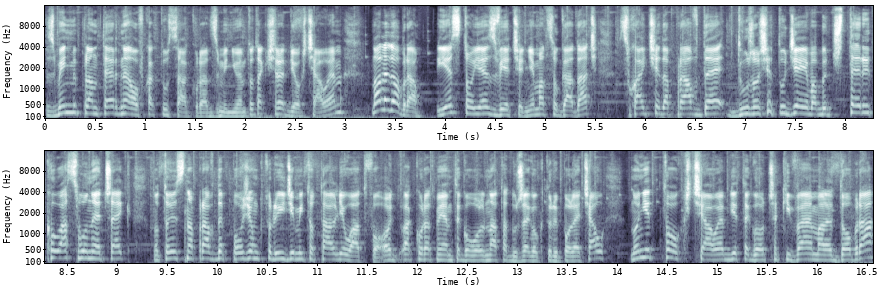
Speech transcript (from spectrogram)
Zmieńmy planternę, o w kaktusa akurat zmieniłem, to tak średnio chciałem. No ale dobra, jest to jest, wiecie, nie ma co gadać. Słuchajcie, naprawdę dużo się tu dzieje. Mamy cztery koła słoneczek. No to jest naprawdę poziom, który idzie mi totalnie łatwo. O, akurat miałem tego Walnuta dużego, który poleciał. No nie to chciałem, nie tego oczekiwałem, ale dobra,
